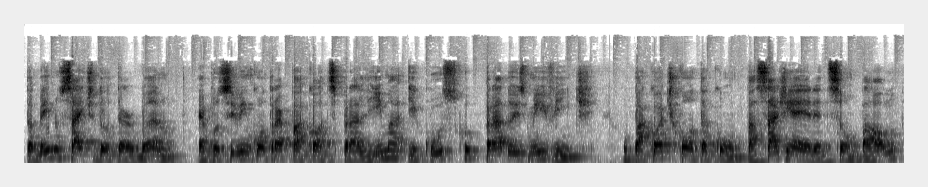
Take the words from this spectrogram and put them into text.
Também no site do Hotel Urbano é possível encontrar pacotes para Lima e Cusco para 2020. O pacote conta com passagem aérea de São Paulo,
